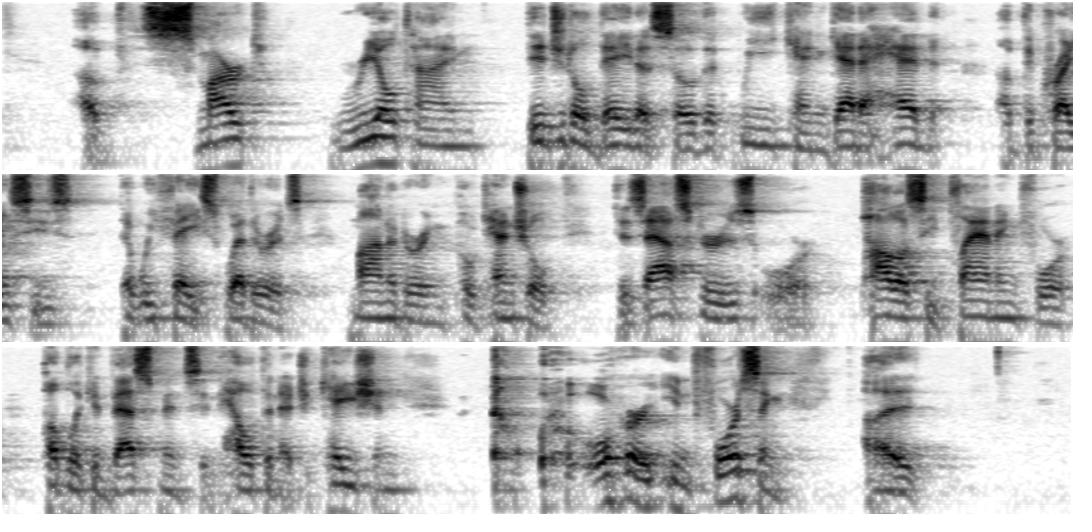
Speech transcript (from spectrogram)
of smart, real-time digital data so that we can get ahead of the crises that we face, whether it's monitoring potential disasters or policy planning for public investments in health and education, or enforcing uh,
